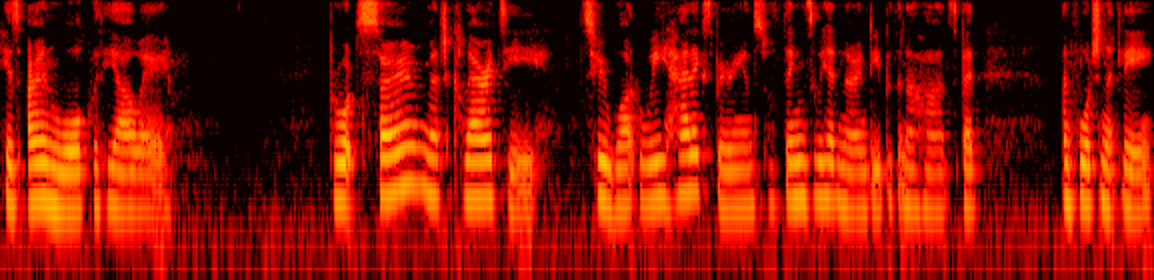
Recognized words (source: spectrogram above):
his own walk with Yahweh brought so much clarity to what we had experienced or things we had known deep within our hearts, but unfortunately,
